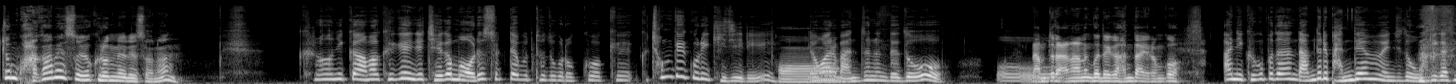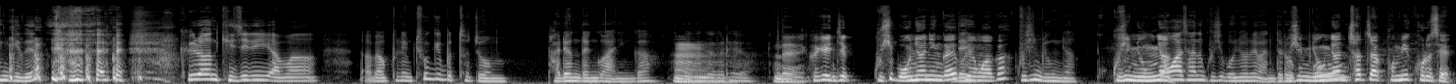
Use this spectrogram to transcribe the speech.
좀 과감했어요. 그런 면에서는. 그러니까 아마 그게 이제 제가 뭐 어렸을 때부터도 그렇고 이렇게 그 청개구리 기질이 어. 영화를 만드는데도 어. 남들 안 하는 거 내가 한다 이런 거. 아니 그것보다는 남들이 반대하면 왠지 더 오기가 생기는 그런 기질이 아마 명필님 초기부터 좀 발현된 거 아닌가 그런 음. 생각을 해요. 네, 그게 이제 95년인가요? 그 네. 그 영화가? 96년. 96년. 영화사는 95년에 만들었고 96년 첫 작품이 코르셋.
